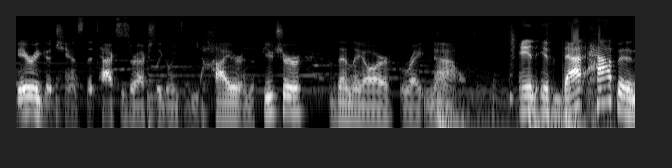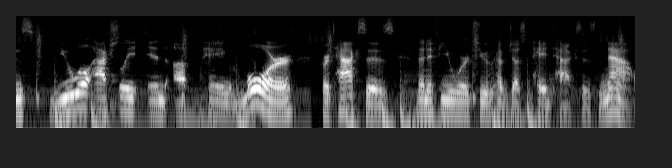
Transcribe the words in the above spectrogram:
very good chance that taxes are actually going to be higher in the future than they are right now. And if that happens, you will actually end up paying more for taxes than if you were to have just paid taxes now.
